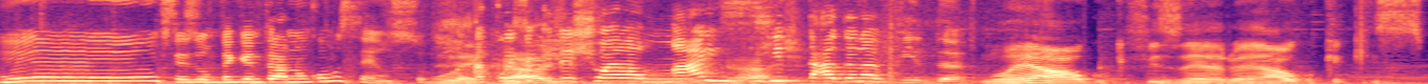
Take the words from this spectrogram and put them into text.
Hum, vocês vão ter que entrar num consenso. A coisa Molecagem? que deixou ela mais irritada na vida. Não é algo que fizeram, é algo que eu quis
